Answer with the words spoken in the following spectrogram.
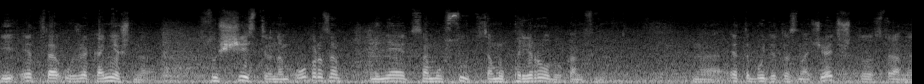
И это уже, конечно, существенным образом меняет саму суть, саму природу конфликта. Э, Это будет означать, что страны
